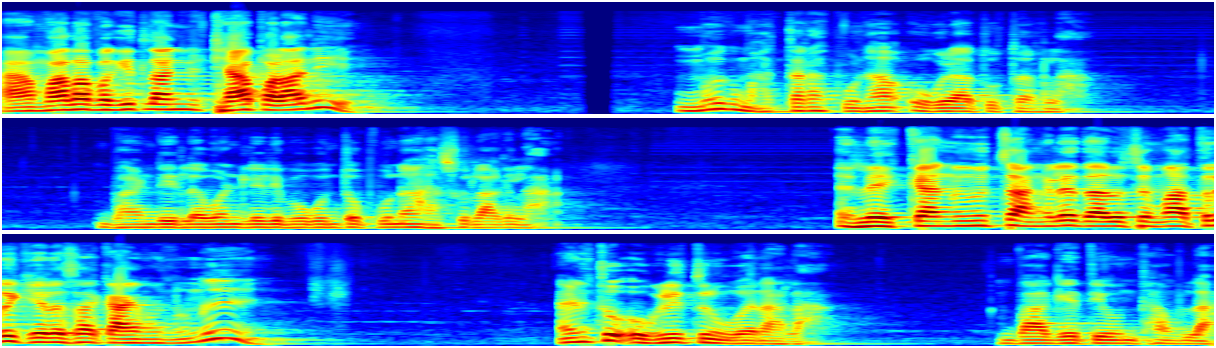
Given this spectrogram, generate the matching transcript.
आम्हाला बघितलं आणि ठ्या पळाली. मग म्हातारा पुन्हा उघड्यात उतरला. भांडी लवणलेली बघून तो पुन्हा हसू लागला. लेकानं चांगल्या दारूचं मात्र केलं सा काय म्हणून आणि तो ओघळीतून वर आला. बागेत येऊन थांबला.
